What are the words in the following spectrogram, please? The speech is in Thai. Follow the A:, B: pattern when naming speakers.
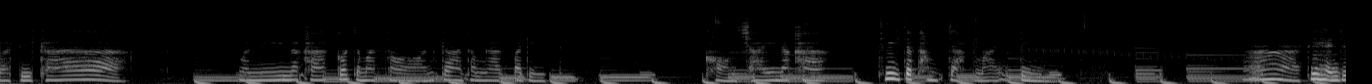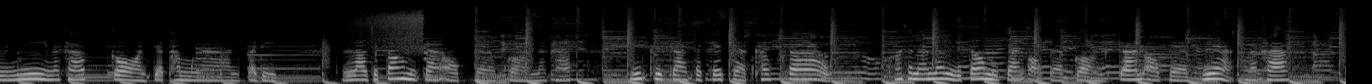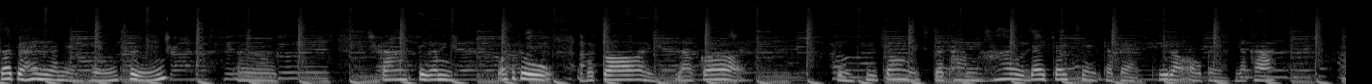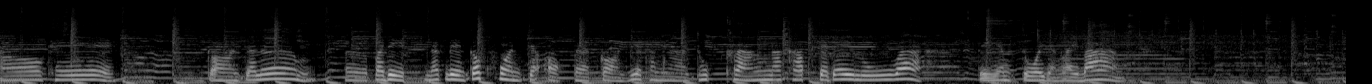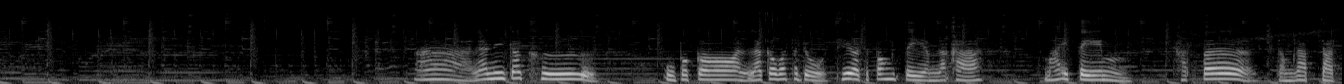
A: วัสดีค่ะ วันนี้นะคะก็จะมาสอนการทำงานประดิษฐ์ ของใช้นะคะ ที่จะทำจากไม้ติมอ่าที่เห็นอยู่นี่นะครับ ก่อนจะทำงานประดิษฐ์ เราจะต้องมีการออกแบบก่อนนะครับ นี่คือการสเก็ตแบบคร่าวๆ เพราะฉะนั้นนักเรียนต้องมีการออกแบบก่อน การออกแบบเนี่ยนะคะ ก็จะให้เรียนเนี่ยเห็นถึงเอ่อ การเตรียมวัสดุอุปกรณ์ แล้วก็สิ่งที่ต้องจะทำให้ได้ใกล้เคียงกับแบบที่เราออกแบบนะคะโอเค ก่อนจะเริ่มออประดิษฐ์นักเรียนก็ควรจะออกแบบก่อนที่จะทำงานทุกครั้งนะครับ จะได้รู้ว่าเตรียมตัวอย่างไรบ้างอ่าและนี่ก็คือ อุปกรณ์และก็วัสดุที่เราจะต้องเตรียมนะคะ ไม้ไอติม คัตเตอร์สำหรับตัด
